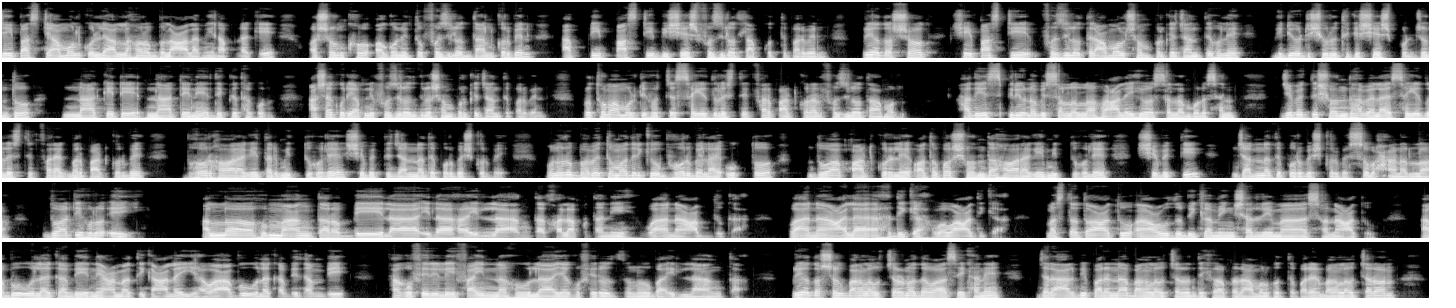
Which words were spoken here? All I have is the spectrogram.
যেই পাঁচটি আমল করলে আল্লাহ রব্বুল আলমিন আপনাকে অসংখ্য অগণিত ফজিলত দান করবেন, আপনি পাঁচটি বিশেষ ফজিলত লাভ করতে পারবেন। প্রিয় দর্শক, সেই পাঁচটি ফজিলতের আমল সম্পর্কে জানতে হলে ভিডিওটি শুরু থেকে শেষ পর্যন্ত না কেটে, না টেনে দেখতে থাকুন। আশা করি আপনি ফজিলতগুলো সম্পর্কে জানতে পারবেন। প্রথম আমলটি হচ্ছে সৈয়দুল ইস্তেকফার পাঠ করার ফজিলত আমল। হাদিস প্রিয় নবী সাল্লাহ আলহি ওয়াসাল্লাম বলেছেন, যে ব্যক্তি সন্ধ্যা বেলায় সৈয়দুল ইস্তেকফার একবার পাঠ করবে, ভোর হওয়ার আগে তার মৃত্যু হলে সে ব্যক্তি জান্নাতে প্রবেশ করবে। অনুরূপভাবে তোমাদের কেউ ভোর বেলায় উক্ত দোয়া পাঠ করলে অতপর সন্ধ্যা হওয়ার আগে মৃত্যু হলে সে ব্যক্তি জান্নাতে প্রবেশ করবে। সোবাহান আল্লাহ দোয়াটি হলো এই। আল্লাহুম্মা আংতা রব্বি লা ইলাহা ওয়া আনা আবদুকা আনা আলা আহদিকা ওয়া ওয়াদিকা। মাস্তাতাআতু, আউযু বিকা মিন শাররি মা সানাআতু। আবু উলাকা বি নি'মাতিকা আলাইয়া ওয়া আবু উলাকা বিযামবি ফাগফিরলি ফাইন্নাহু লা ইয়াগফিরু যুনুবা ইল্লা আংতা প্রিয় দর্শক, বাংলা উচ্চারণও দেওয়া আছে এখানে। যারা আরবি পারেন না, বাংলা উচ্চারণ দেখেও আপনারা আমল করতে পারেন। বাংলা উচ্চারণ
